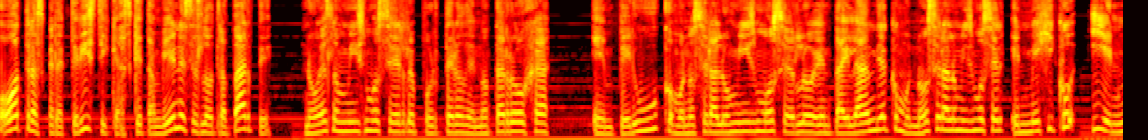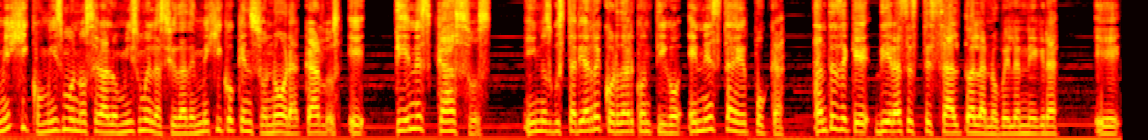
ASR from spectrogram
otras características, que también esa es la otra parte. No es lo mismo ser reportero de Nota Roja en Perú, como no será lo mismo serlo en Tailandia, como no será lo mismo ser en México y en México mismo no será lo mismo en la Ciudad de México que en Sonora, Carlos. Eh, tienes casos y nos gustaría recordar contigo en esta época, antes de que dieras este salto a la novela negra, eh,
